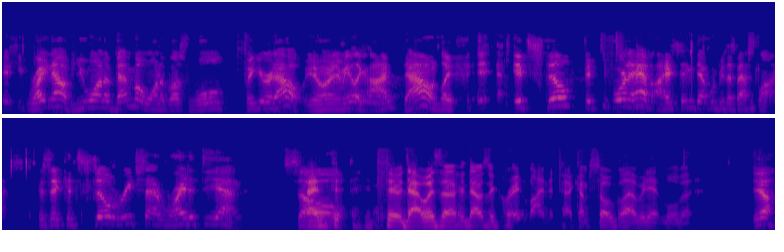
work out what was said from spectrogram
if right now, if you want to Venmo one of us, we'll figure it out. You know what I mean? Like I'm down. Like it, it's still 54 and a half. I think that would be the best line because they could still reach that right at the end. So And d- dude, that was a that was a great line to pick. I'm so glad we didn't move it. yeah,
